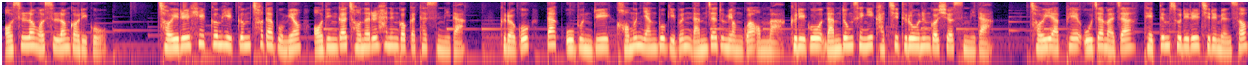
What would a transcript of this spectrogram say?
어슬렁어슬렁 거리고 저희를 힐끔힐끔 쳐다보며 어딘가 전화를 하는 것 같았습니다. 그러고 딱 5분 뒤 검은 양복 입은 남자 두 명과 엄마 그리고 남동생이 같이 들어오는 것이었습니다. 저희 앞에 오자마자 대뜸 소리를 지르면서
